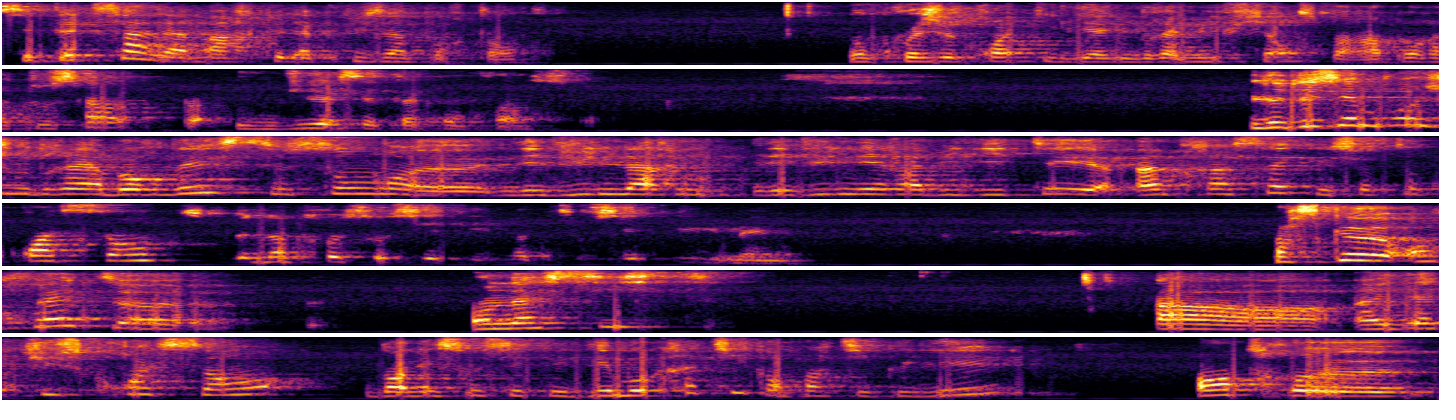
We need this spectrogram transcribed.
C'est peut-être ça la marque la plus importante. Donc moi, je crois qu'il y a une vraie méfiance par rapport à tout ça, dû à cette incompréhension. Le deuxième point que je voudrais aborder, ce sont euh, les, vulnérabilités intrinsèques et surtout croissantes de notre société, notre société humaine. Parce que, en fait, euh, on assiste à un hiatus croissant dans les sociétés démocratiques en particulier entre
